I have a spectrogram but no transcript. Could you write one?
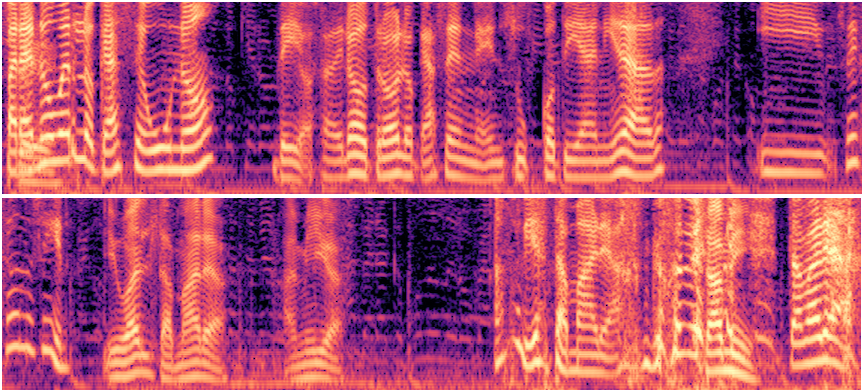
para Sí. no ver lo que hace uno, de, o sea, del otro, lo que hacen en su cotidianidad. Y se dejaron de seguir. Igual Tamara, amiga. Que digas Tamara. Tami, Tamara.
